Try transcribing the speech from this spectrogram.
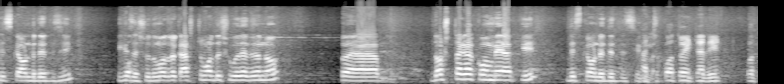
ডিসকাউন্টে দিতেছি। ঠিক আছে? শুধুমাত্র কাস্টমারদের সুবিধার জন্য দশ টাকা কমে আর কি ডিসকাউন্টে দিতেছি আচ্ছা কত এটা রেট কত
